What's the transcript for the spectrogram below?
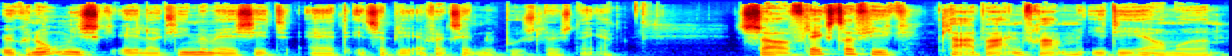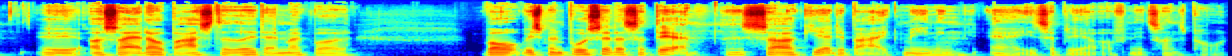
økonomisk eller klimamæssigt at etablere for eksempel busløsninger. Så flekstrafik, klart vejen frem i de her områder. Øh, og så er der jo bare steder i Danmark, hvor, hvor hvis man bosætter sig der, så giver det bare ikke mening at etablere offentlig transport.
